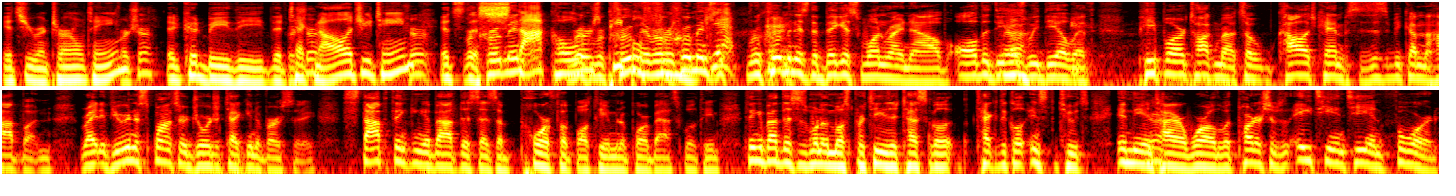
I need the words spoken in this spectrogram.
it's your internal team. Mm-hmm. For sure. It could be the the technology team, Sure. it's the Recruitment- stockholders. re- People recruitment, recruitment's the- forget. recruitment is the biggest one right now of all the deals we deal with. People are talking about so college campuses. This has become the hot button, right? If you're going to sponsor Georgia Tech University, stop thinking about this as a poor football team and a poor basketball team. Think about this as one of the most prestigious technical, technical institutes in the entire world with partnerships with AT and T and Ford.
